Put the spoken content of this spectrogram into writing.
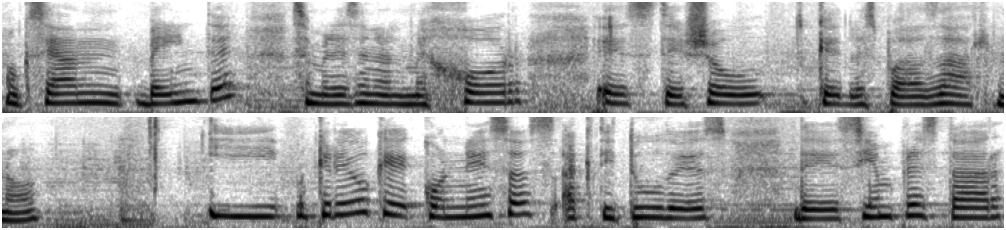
aunque sean 20, se merecen el mejor este show que les puedas dar, ¿no? Y creo que con esas actitudes de siempre estar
